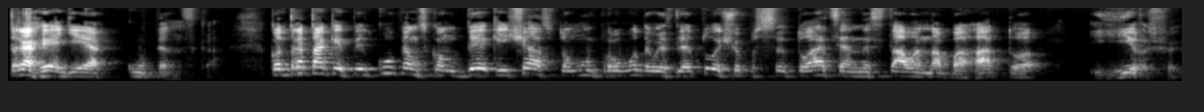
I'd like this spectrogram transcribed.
трагедія Куп'янська. Контратаки під Куп'янськом деякий час тому проводились для того, щоб ситуація не стала набагато гіршою.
